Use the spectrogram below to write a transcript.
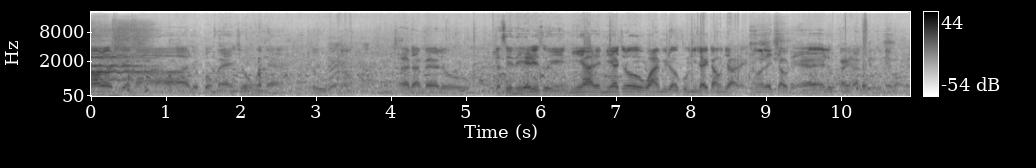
တော်ကတော့ဒီရက်မှာလို့ပုံမှန်ရုံးဝင်တယ်လို့ပဲနော်အဲဒါမဲ့လို့လစေတရေတွေဆိုရင်မြင်ရတယ်မြင်ရကျွန်တော်ဝိုင်းပြီးတော့အကူကြီးလိုက်တောင်းကြတယ်ကျွန်တော်လည်းကြောက်တယ်အဲ့လိုခိုင်းတာလို့နေပါပဲ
